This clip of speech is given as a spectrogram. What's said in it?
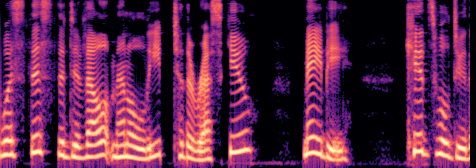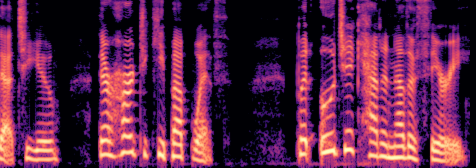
Was this the developmental leap to the rescue? Maybe. Kids will do that to you. They're hard to keep up with. But Ojig had another theory.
